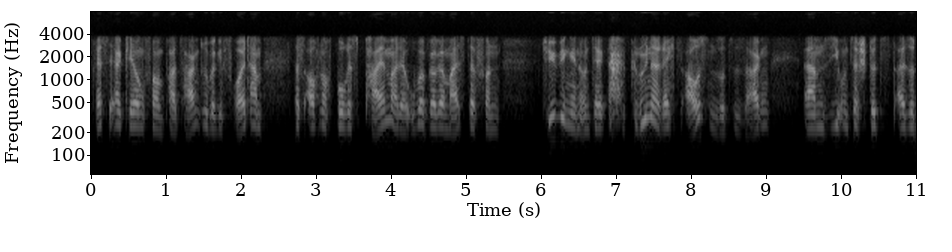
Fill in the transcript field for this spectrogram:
Presseerklärung vor ein paar Tagen darüber gefreut haben, dass auch noch Boris Palmer, der Oberbürgermeister von Tübingen und der Grüne Rechtsaußen sozusagen, ähm, sie unterstützt. Also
